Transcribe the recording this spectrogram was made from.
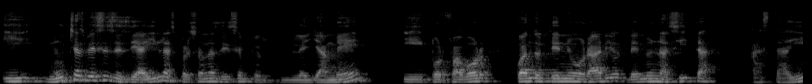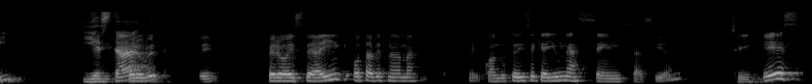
Y muchas veces desde ahí las personas dicen, pues le llamé y por favor, cuando tiene horario, deme una cita. Hasta ahí. Y está, Pero, sí. Pero este, ahí, otra vez nada más, eh, cuando usted dice que hay una sensación, sí, es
